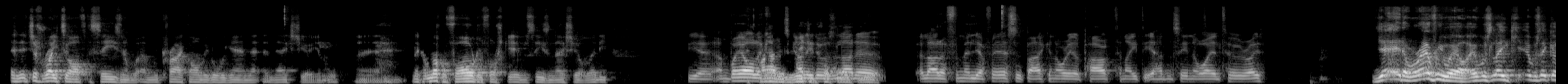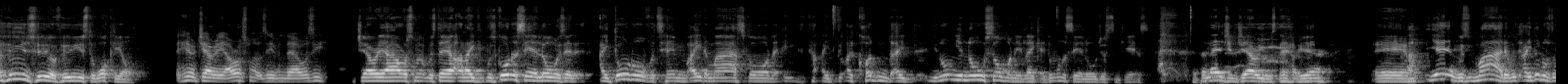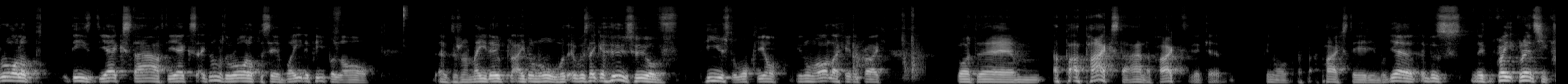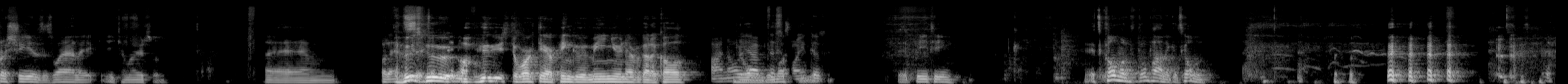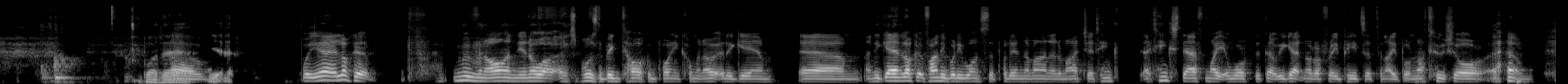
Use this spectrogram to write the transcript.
it just writes off the season and we crack on. We go again next year. You know, um, like I'm looking forward to the first game of the season next year already. Yeah, and by all accounts, Kelly, there was a lot of a lot of familiar faces back in Oriel Park tonight that you hadn't seen in a while too, right? Yeah, they were everywhere. It was like it was like a who's who of who used to walk here. I hear Jerry Arrowsmith was even there, was he? Jerry Arrowsmith was there, and I was going to say hello. I said, I don't know if it's him. I had a mask on. I, I, I couldn't. I, you know, you know someone. like, I don't want to say hello just in case. But the legend Jerry was there. Yeah, um, yeah, it was mad. It was, I don't know if they're all up. These the ex staff, the ex. I don't know if they're all up to say bye to people or uh, there's a night out. I don't know. It was like a who's who of. He used to walk here, you know, all that kind of crack. But um, a, a packed stand, a packed like a you know a, a packed stadium. But yeah, it was like, great, great to see Chris Shields as well. Like he came out and um, but who's who of who used to work there? Pingu, I mean, you never got a call. I know. No, yeah, I'm disappointed. The B team. It's coming. Don't panic. It's coming. but uh, um, yeah. But yeah, look at moving on. You know, I suppose the big talking point coming out of the game um, and again, look if anybody wants to put in the man of the match, I think I think Steph might have worked it that we get another free pizza tonight, but I'm not too sure. Um,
